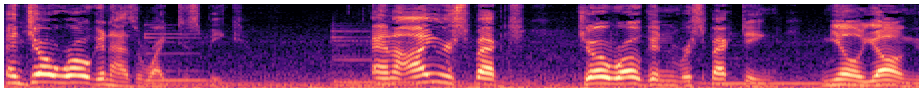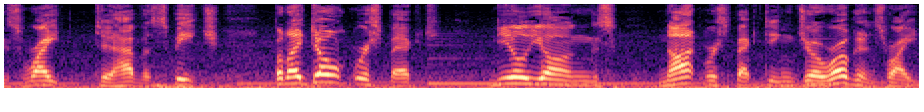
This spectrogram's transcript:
and Joe Rogan has a right to speak, and I respect Joe Rogan respecting Neil Young's right to have a speech, but I don't respect Neil Young's not respecting Joe Rogan's right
